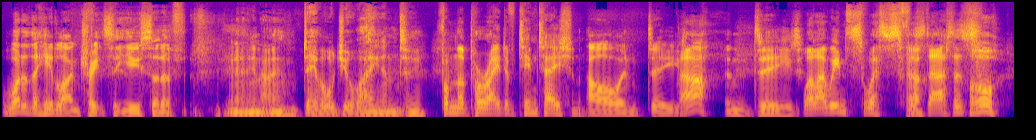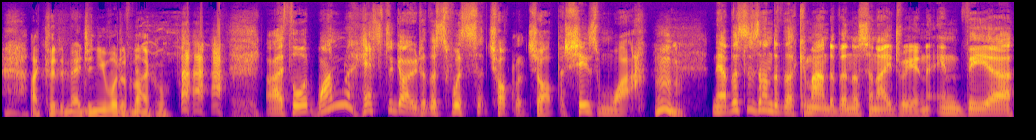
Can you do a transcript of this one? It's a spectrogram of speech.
what are the headline treats that you sort of, uh, you know, dabbled your way into? From the Parade of Temptation. Oh, indeed. Ah. Indeed. Well, I went Swiss for starters. Oh, I could imagine you would have, Michael. I thought one has to go to the Swiss chocolate shop, Chez Moi. Hmm. Now, this is under the command of Innocent Adrian, and their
